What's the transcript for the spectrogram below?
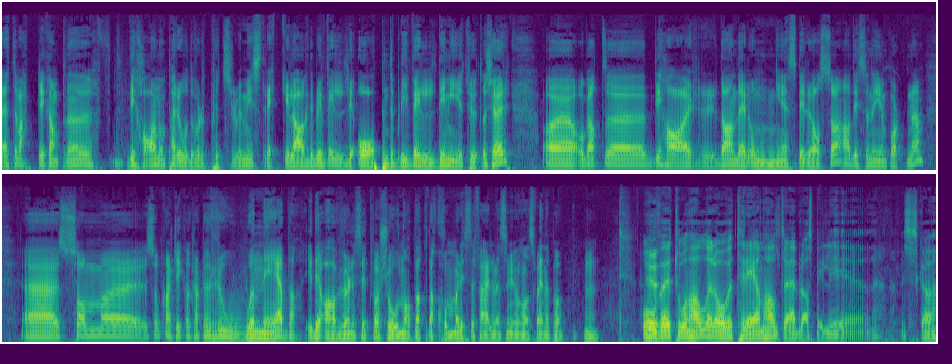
etter hvert i kampene De har noen perioder hvor det plutselig blir mye strekk i lag. Det blir veldig åpent, det blir veldig mye tut og kjør. Og, og at øh, de har da en del unge spillere også, av disse nye importene, øh, som, øh, som kanskje ikke har klart å roe ned da, i de avgjørende situasjonene. At da, da kommer disse feilene som Jonas var inne på. Over 2,5 eller over 3,5 tror jeg er bra spill i eh, Hvis jeg skal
